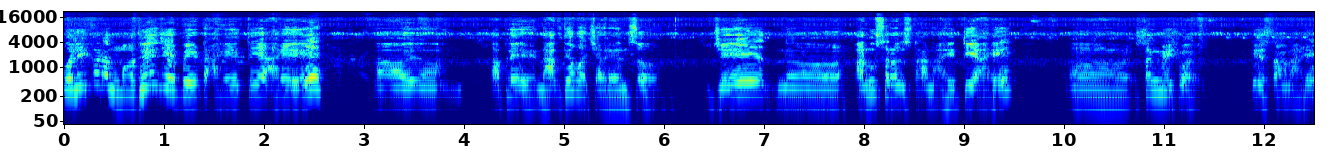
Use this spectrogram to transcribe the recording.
पलीकडं मध्ये जे बेट आहे ते आहे आपले नागदेवाचार्यांचं. जे अनुसरण स्थान आहे ते आहे संगमेश्वर. ते स्थान आहे.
